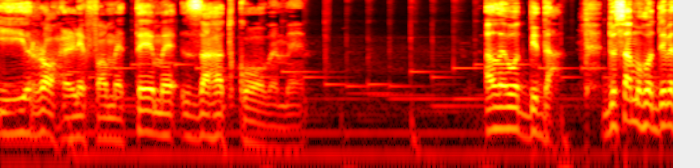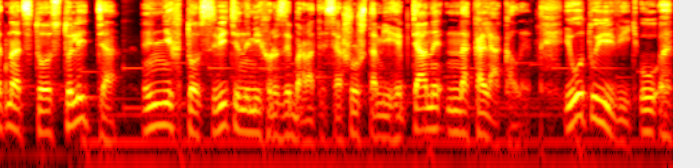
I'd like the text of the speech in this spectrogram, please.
іерогліфами тими загадковими. Але от біда. До самого 19 століття ніхто в світі не міг розібратися, що ж там єгиптяни накалякали. І от уявіть, у е,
